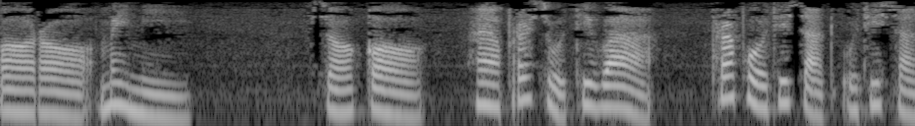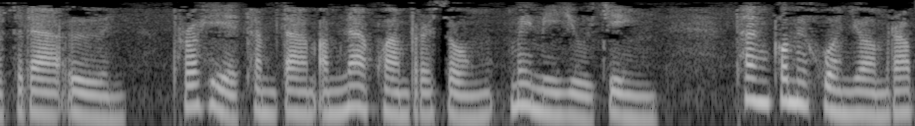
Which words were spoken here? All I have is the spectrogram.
ปรไม่มี สกหากพระสูตรที่ว่า พระโพธิสัตว์อุทิศาสดาอื่น เพราะเหตุทำตามอำนาจความประสงค์ไม่มีอยู่จริง ท่านก็ไม่ควรยอมรับ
